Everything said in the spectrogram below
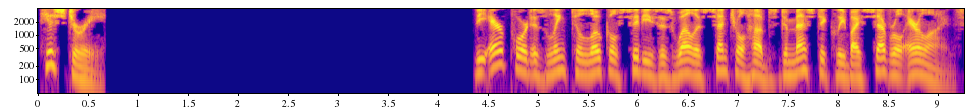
History The airport is linked to local cities as well as central hubs domestically by several airlines.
